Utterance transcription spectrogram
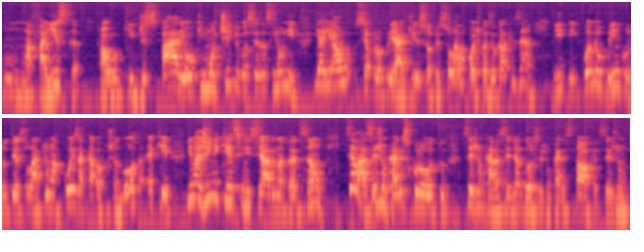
uma faísca, algo que dispare ou que motive vocês a se reunir. E aí, ao se apropriar disso, a pessoa ela pode fazer o que ela quiser. E, e quando eu brinco no texto lá que uma coisa acaba puxando outra, é que imagine que esse iniciado na tradição, sei lá, seja um cara escroto, seja um cara assediador, seja um cara stalker, seja um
